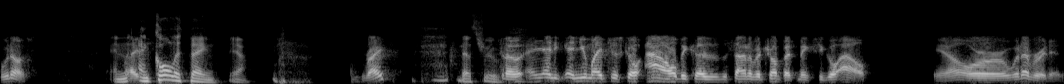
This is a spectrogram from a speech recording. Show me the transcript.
Who knows? And like, and call it pain, yeah. right. That's true. So and and you might just go ow because the sound of a trumpet makes you go ow you know, or whatever it is.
